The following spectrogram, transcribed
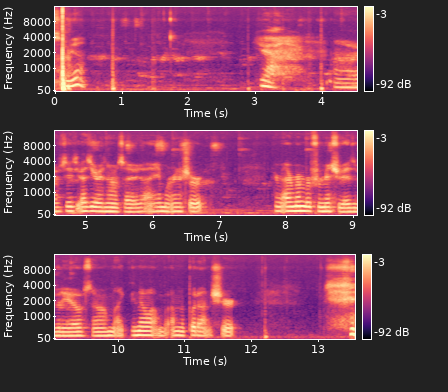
So yeah, yeah. Uh, as, you guys noticed, I, I am wearing a shirt. I remember from yesterday's video, so I'm like, you know what, I'm, I'm gonna put on a shirt. yeah.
